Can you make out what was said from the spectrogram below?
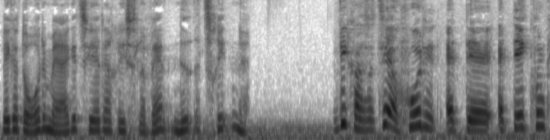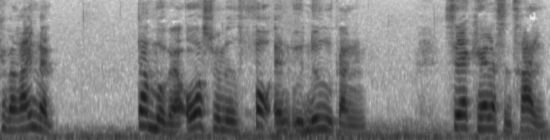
lægger Dorte mærke til, at der risler vand ned ad trinene. Vi konstaterer hurtigt, at, øh, at det ikke kun kan være regnvand. Der må være oversvømmet foran nødudgangen. Så jeg kalder centralen,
